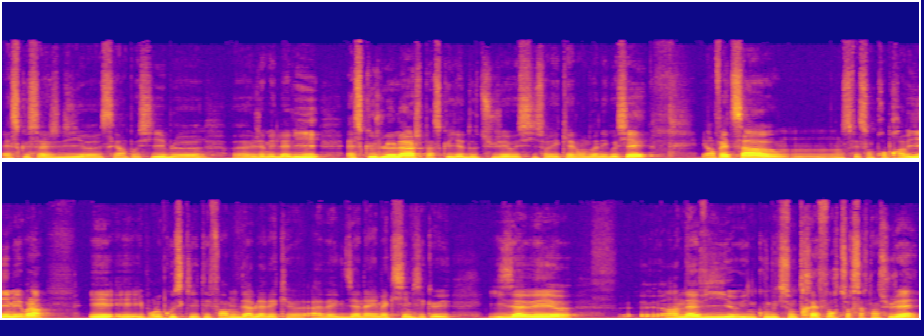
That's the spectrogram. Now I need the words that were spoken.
Est-ce que ça je dis euh, c'est impossible, Mm. jamais de la vie? Est-ce que je le lâche parce qu'il y a d'autres sujets aussi sur lesquels on doit négocier? Et en fait ça, on, on se fait son propre avis, mais voilà. Et, et- et pour le coup, ce qui était formidable avec, avec Diana et Maxime, c'est qu'ils avaient un avis, une conviction très forte sur certains sujets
